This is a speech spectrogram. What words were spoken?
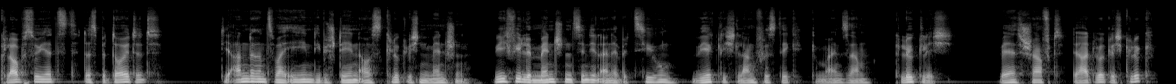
Glaubst du jetzt, das bedeutet, die anderen zwei Ehen, die bestehen aus glücklichen Menschen? Wie viele Menschen sind in einer Beziehung wirklich langfristig gemeinsam glücklich? Wer es schafft, der hat wirklich Glück.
